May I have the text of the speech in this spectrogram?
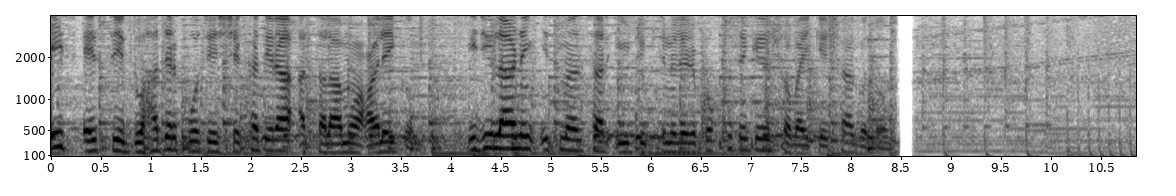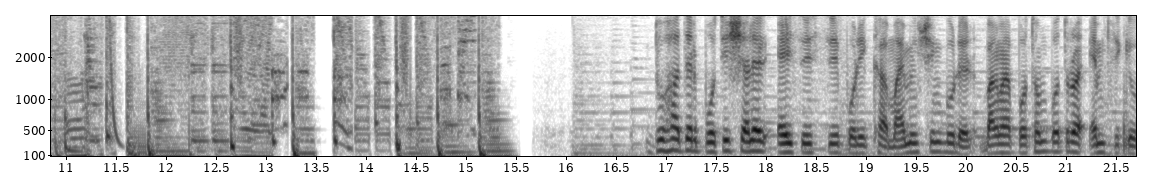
এইচ এস সি দু হাজার পঁচিশ শিক্ষার্থীরা আসসালামু আলাইকুম। Easy learning Ismail sir YouTube চ্যানেলের পক্ষ থেকে সবাইকে স্বাগত দু হাজার পঁচিশ সালের এইচএসসি পরীক্ষা ময়মনসিংহ বোর্ডের বাংলা প্রথম পত্র এমসিকিউ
